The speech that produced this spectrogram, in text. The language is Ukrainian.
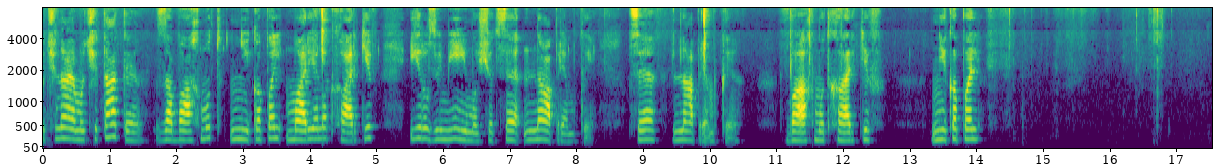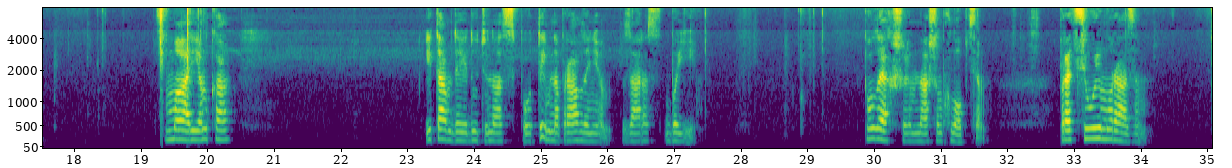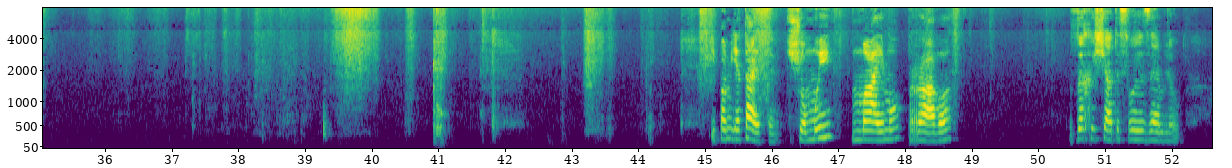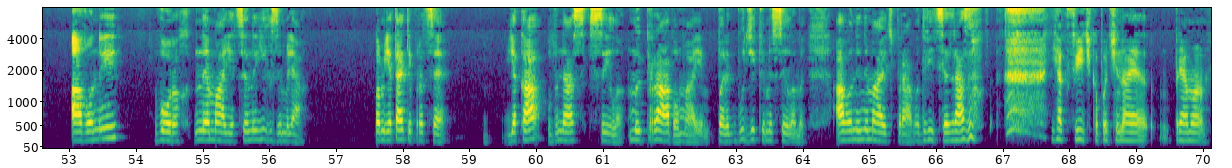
Починаємо читати за Бахмут, Нікополь, Мар'янок, Харків і розуміємо, що це напрямки. Це напрямки. Бахмут, Харків, Нікополь. Мар'янка. І там, де йдуть у нас по тим направленням зараз бої. Полегшуємо нашим хлопцям. Працюємо разом. І пам'ятайте, що ми маємо право захищати свою землю, а вони, ворог, не має, це не їх земля. Пам'ятайте про це яка в нас сила. Ми право маємо перед будь-якими силами, а вони не мають права. Дивіться зразу, як свічка починає прямо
